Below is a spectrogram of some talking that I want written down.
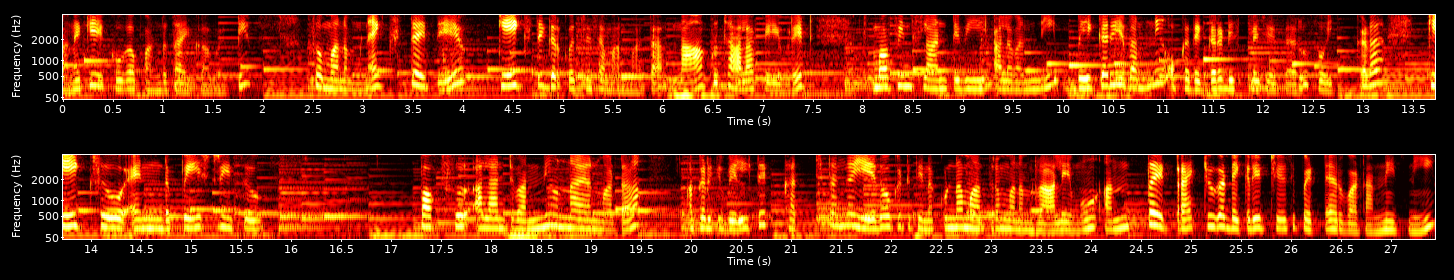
మనకే ఎక్కువగా పండుతాయి కాబట్టి. సో మనం నెక్స్ట్ అయితే కేక్స్ దగ్గరకు వచ్చేసామన్నమాట. నాకు చాలా ఫేవరెట్ మఫిన్స్ లాంటివి అలావన్నీ బేకరీ ఇవన్నీ ఒక దగ్గర డిస్ప్లే చేశారు. సో ఇక్కడ కేక్స్ అండ్ పేస్ట్రీస్ పఫ్స్ అలాంటివన్నీ ఉన్నాయన్నమాట. అక్కడికి వెళ్తే ఖచ్చితంగా ఏదో ఒకటి తినకుండా మాత్రం మనం రాలేము. అంత అట్రాక్టివ్గా డెకరేట్ చేసి పెట్టారు వాటన్నిటిని.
